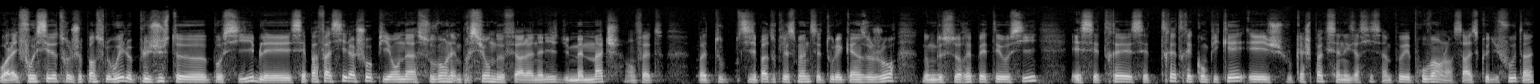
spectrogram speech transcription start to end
voilà, il faut essayer d'être, je pense, oui, le plus juste possible. Et c'est pas facile à chaud. Puis on a souvent l'impression de faire l'analyse du même match, en fait. Pas tout, si c'est pas toutes les semaines, c'est tous les 15 jours. Donc de se répéter aussi. Et c'est très, c'est très, très compliqué. Et je vous cache pas que c'est un exercice un peu éprouvant. Alors ça reste que du foot. Hein.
